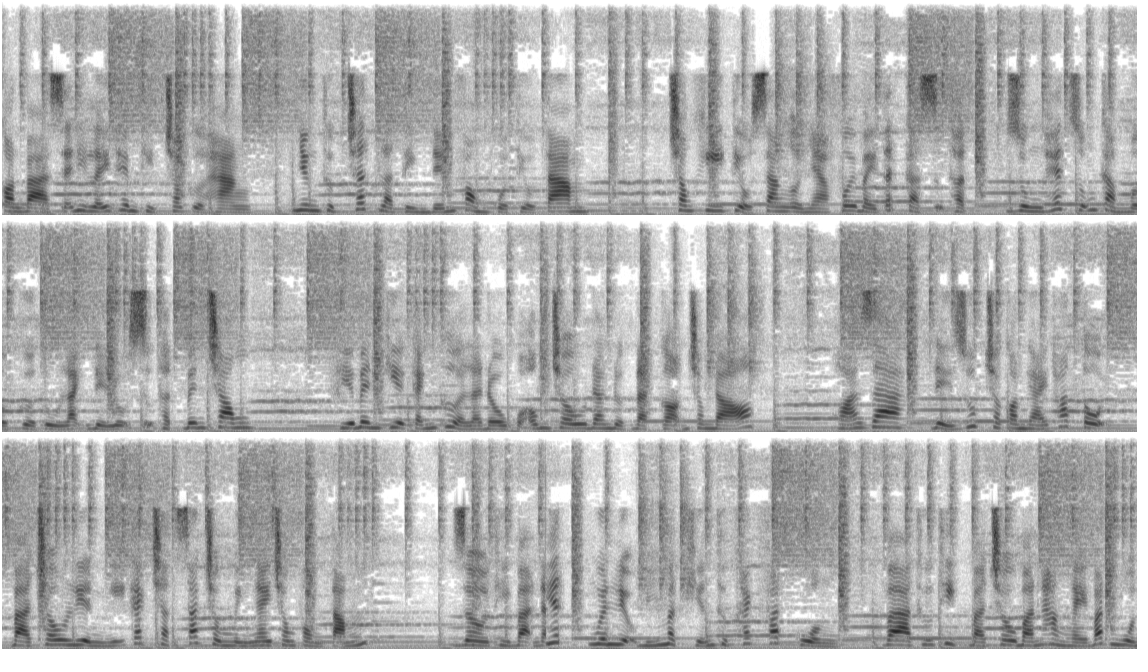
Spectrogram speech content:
còn bà sẽ đi lấy thêm thịt cho cửa hàng, nhưng thực chất là tìm đến phòng của tiểu tam. Trong khi Tiểu Sang ở nhà phơi bày tất cả sự thật, dùng hết dũng cảm mở cửa tủ lạnh để lộ sự thật bên trong. Phía bên kia cánh cửa là đầu của ông Châu đang được đặt gọn trong đó, Hóa ra, để giúp cho con gái thoát tội, bà Châu liền nghĩ cách chặt xác chồng mình ngay trong phòng tắm. Giờ thì bạn đã biết, nguyên liệu bí mật khiến thực khách phát cuồng, và thứ thịt bà Châu bán hàng ngày bắt nguồn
